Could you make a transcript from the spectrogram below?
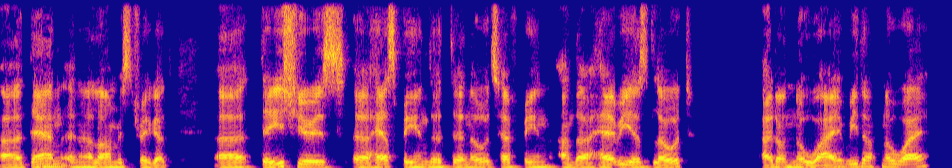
uh, then mm-hmm. an alarm is triggered. Uh, the issue is uh, has been that the nodes have been under heaviest load. I don't know why we don't know why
